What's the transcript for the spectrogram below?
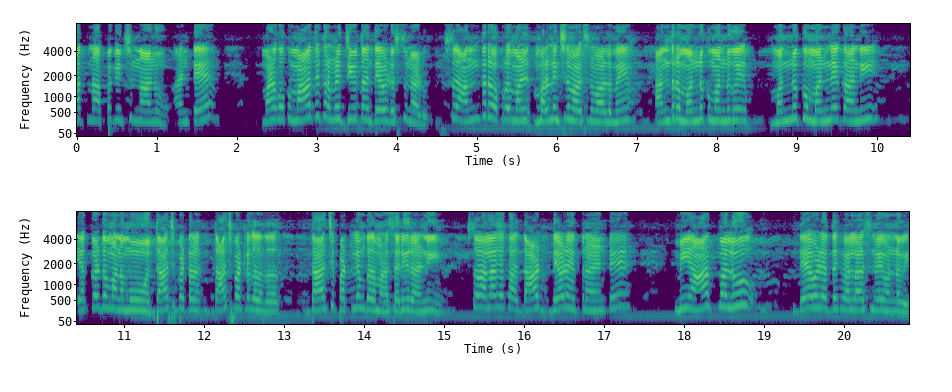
ఆత్మ అప్పగించున్నాను. అంటే మనకు ఒక మాదిరికరమైన జీవితాన్ని దేవుడు ఇస్తున్నాడు. సో అందరూ ఒకరోజు మరణించిన వలసిన వాళ్ళమే అందరూ మన్నుకు మన్నుగా మన్నుకు మన్నే కానీ ఎక్కడో మనము దాచిపెట్ట దాచిపెట్టలే కదా దాచిపెట్టలేం కదా మన శరీరాన్ని. సో అలాగే దా దేవుడు ఏం చెప్తున్నాడంటే మీ ఆత్మలు దేవుడి వద్దకు వెళ్ళాల్సినవి ఉన్నవి.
